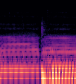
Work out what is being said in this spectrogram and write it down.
나라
